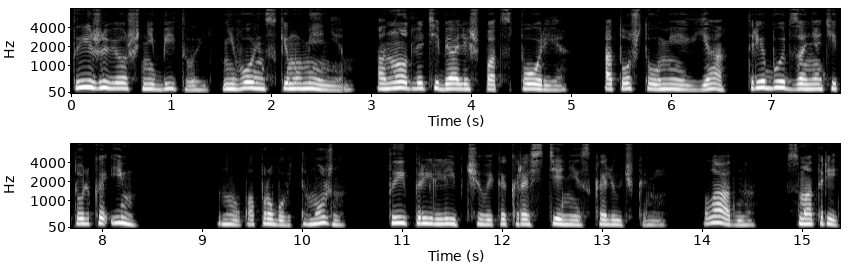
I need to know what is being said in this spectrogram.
Ты живешь не битвой, не воинским умением. Оно для тебя лишь подспорье, а то, что умею я, требует занятий только им. Но попробовать-то можно. Ты прилипчивый, как растение с колючками. Ладно, смотри.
